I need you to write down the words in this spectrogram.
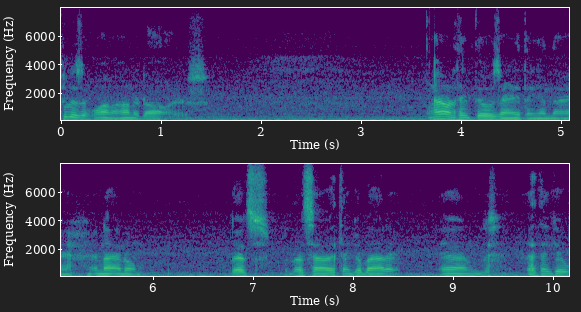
Who doesn't want a hundred dollars? I don't think there was anything in there, and I don't. That's that's how I think about it, and I think it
